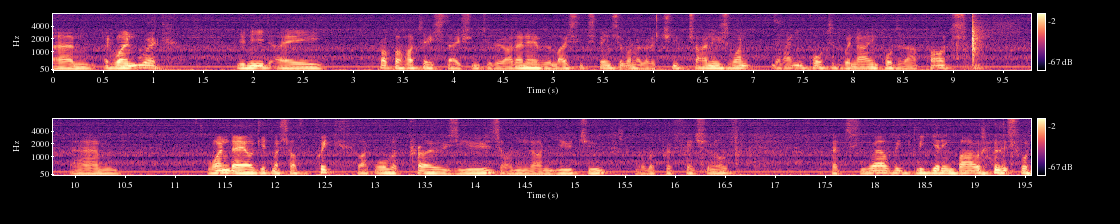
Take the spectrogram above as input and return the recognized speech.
Um, it won't work. You need a proper hot air station to do. I don't have the most expensive one. I've got a cheap Chinese one that I imported when I imported our parts. Um, one day I'll get myself a quick, like all the pros use on, on YouTube, all the professionals. But well, we've been getting by with this for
